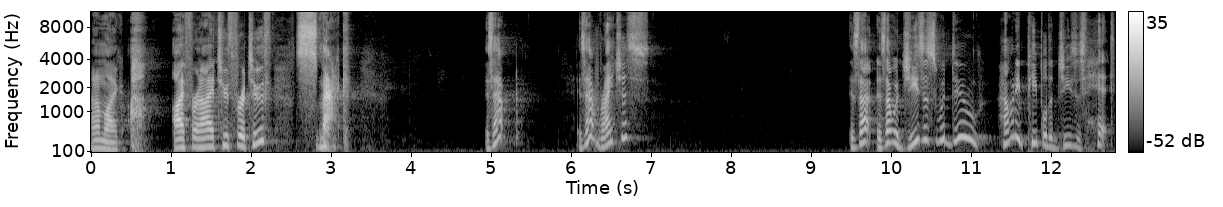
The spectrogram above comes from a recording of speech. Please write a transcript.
And I'm like, oh, eye for an eye, tooth for a tooth, smack. Is that, is that righteous? Is that, is that what Jesus would do? How many people did Jesus hit?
